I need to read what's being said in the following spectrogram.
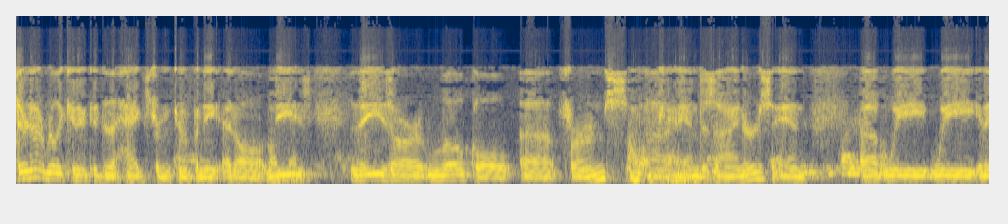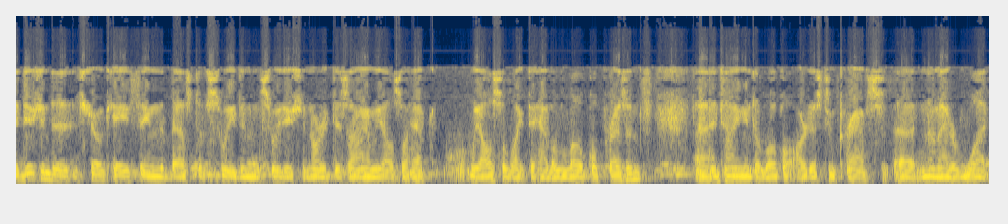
They're not really connected to the Hagstrom company at all. These these are local uh, firms uh, and designers, and uh, we we in addition to showcasing the best of Sweden and Swedish and Nordic design, we also have we also like to have a local presence uh, and tying into local artists and crafts, uh, no matter what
